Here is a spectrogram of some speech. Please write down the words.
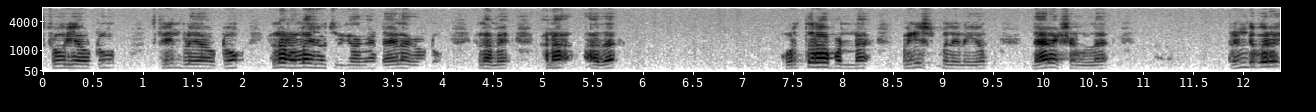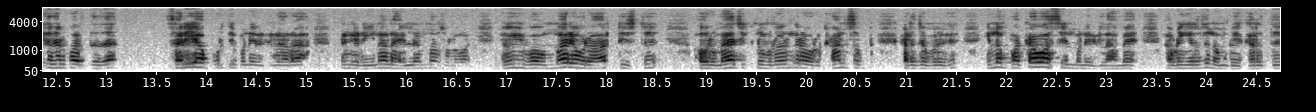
ஸ்டோரி ஆகட்டும் ஸ்க்ரீன் பிளே ஆகட்டும் எல்லாம் நல்லா யோசிச்சிருக்காங்க டயலாக் ஆகட்டும் எல்லாமே. ஆனால் அதை ஒருத்தராக பண்ண வினிஷ் மில்லினையும் டைரக்ஷனில் ரெண்டு பேரும் எதிர்பார்த்ததை சரியாக பூர்த்தி பண்ணியிருக்கிறாரா அப்படின்னு கேட்டிங்கன்னா நான் இல்லைன்னு தான் சொல்லுவேன். யோகி பாபு மாதிரி ஒரு ஆர்டிஸ்ட்டு அவர் மேஜிக் நிபுணருங்கிற ஒரு கான்செப்ட் கிடைச்ச பிறகு இன்னும் பக்காவாக சீன் பண்ணியிருக்கலாமே அப்படிங்கிறது நம்முடைய கருத்து.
